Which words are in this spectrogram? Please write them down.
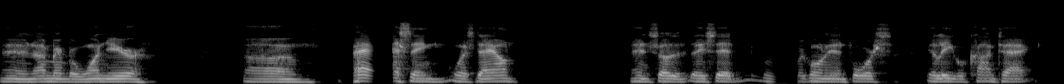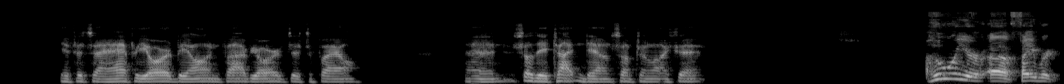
And I remember one year, um, passing was down, and so they said we're going to enforce illegal contact. If it's a half a yard beyond five yards, it's a foul. And so they tightened down something like that who were your uh, favorite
